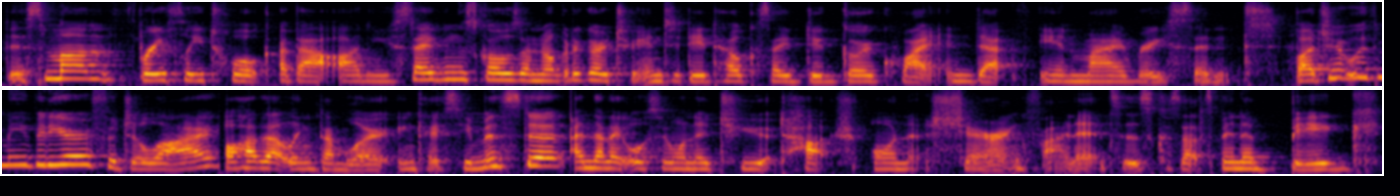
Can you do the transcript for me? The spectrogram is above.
this month. Briefly talk about our new savings goals. I'm not going to go too into detail because I did go quite in depth in my recent budget with me video for July. I'll have that link down below in case you missed it. And then I also wanted to touch on sharing finances because that's been a big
